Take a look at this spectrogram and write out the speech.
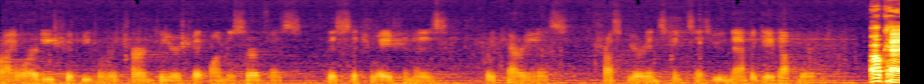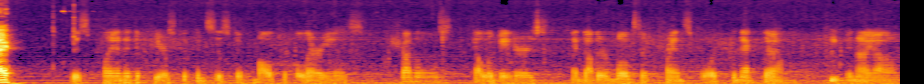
priority should be to return to your ship on the surface. This situation is precarious. Trust your instincts as you navigate upward. Okay. This planet appears to consist of multiple areas. Shuttles, elevators, and other modes of transport connect them. Keep an eye out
